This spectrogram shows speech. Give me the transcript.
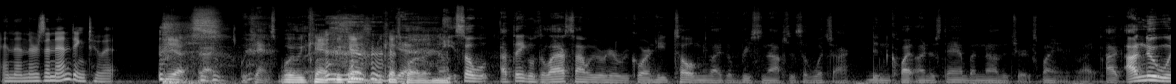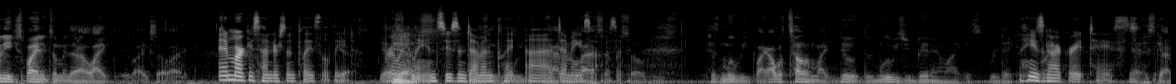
and then there's an ending to it. Yes. We can't. well, we spoil can't. We can't. We can't Yeah. spoil it. No. He- so I think it was the last time we were here recording. He told me like a brief synopsis of which I didn't quite understand, but now that you're explaining, it, like I, I knew when he explained it to me that I liked it. Like so, like And Marcus Henderson plays the lead Yes, yes. brilliantly, Yes. and Susan I Deming think play, uh, had in the Deming is last opposite. episode, His movies, like I was telling him, like, dude, the movies you've been in, like, it's ridiculous. He's Like, got great taste. Yeah, he's got.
